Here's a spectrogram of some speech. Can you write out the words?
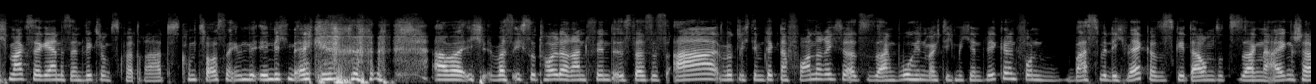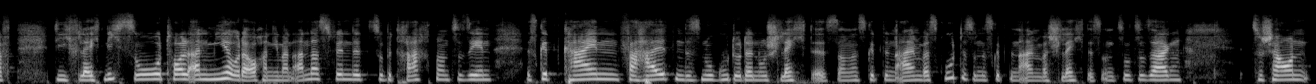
ich mag sehr gerne das Entwicklungsquadrat. Das kommt zwar aus einer ähnlichen Ecke, aber ich, was ich so toll daran finde, ist, dass es A, wirklich den Blick nach vorne richtet, also zu sagen, wohin möchte ich mich entwickeln, von was will ich weg? Also es geht darum, sozusagen eine Eigenschaft, die ich vielleicht nicht so toll an mir oder auch an jemand anders finde, zu betrachten und zu sehen, es gibt kein Verhalten, das nur gut oder nur schlecht ist, sondern es gibt in allem was Gutes und es gibt in allem was Schlechtes und sozusagen zu schauen,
